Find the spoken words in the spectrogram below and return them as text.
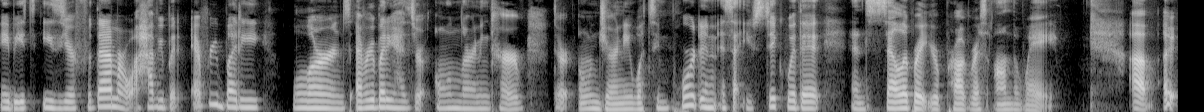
maybe it's easier for them or what have you, but everybody learns. Everybody has their own learning curve, their own journey. What's important is that you stick with it and celebrate your progress on the way. Um, a,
